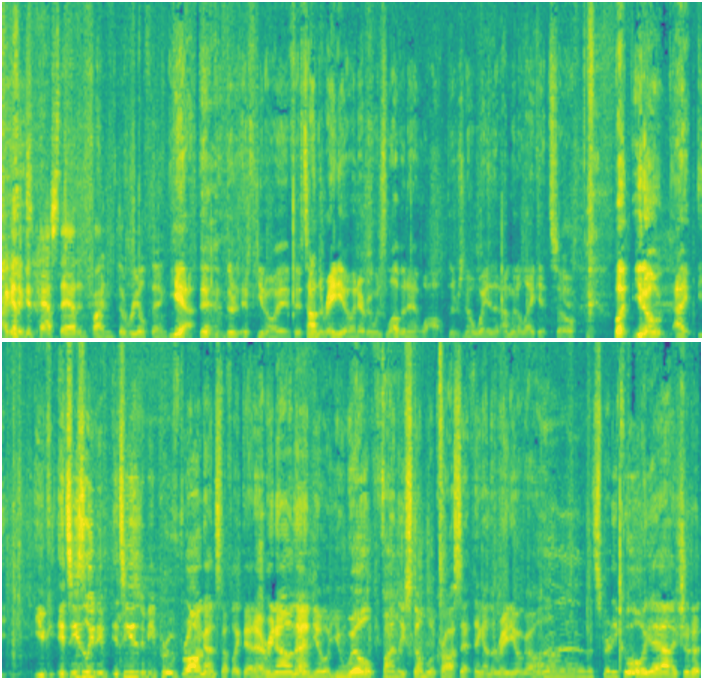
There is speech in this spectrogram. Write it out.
I got to get past that and find the real thing. yeah. That Yeah. There, if you know, if it's on the radio and everyone's loving it, well, there's no way that I'm going to like it. So, but you know, I. You, it's easily to, it's easy to be proved wrong on stuff like that. Every now and then, you you will mm-hmm. finally stumble across that thing on the radio and go, "Oh, that's pretty cool." Yeah, I should have,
